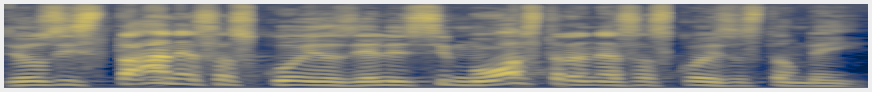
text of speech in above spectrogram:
Deus está nessas coisas, Ele se mostra nessas coisas também.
